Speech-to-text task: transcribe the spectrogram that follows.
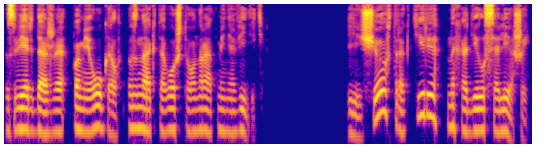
Зверь даже помяукал в знак того, что он рад меня видеть. еще в трактире находился леший.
